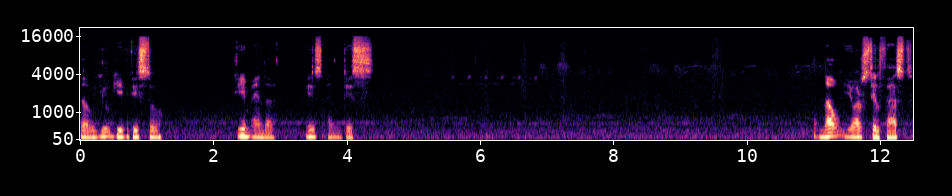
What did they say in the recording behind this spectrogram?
So you give this to him and uh, this and this. Now you are still fast.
